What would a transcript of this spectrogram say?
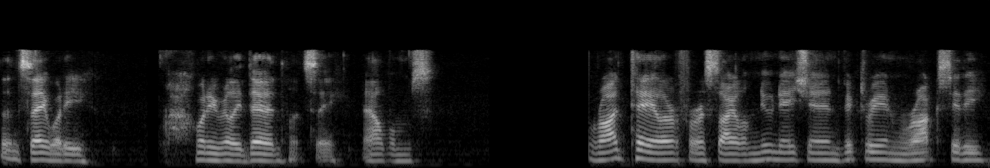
Doesn't say what he what he really did. Let's see. Albums. Rod Taylor for Asylum, New Nation, Victory in Rock City,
